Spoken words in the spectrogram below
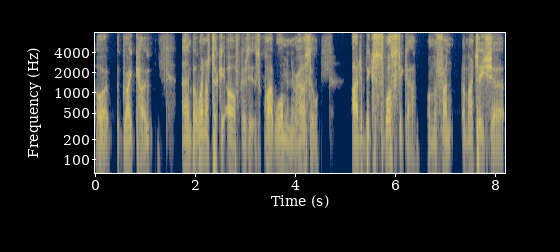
or a great coat. Um, but when I took it off, because it was quite warm in the rehearsal, I had a big swastika on the front of my t-shirt.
